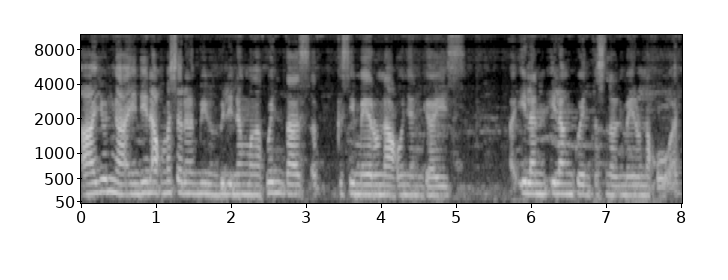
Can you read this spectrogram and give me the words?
ayun nga, hindi na ako masyado nagbibili ng mga kwintas at kasi meron na ako niyan guys. Ah, ilan, ilang kwintas na meron ako at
